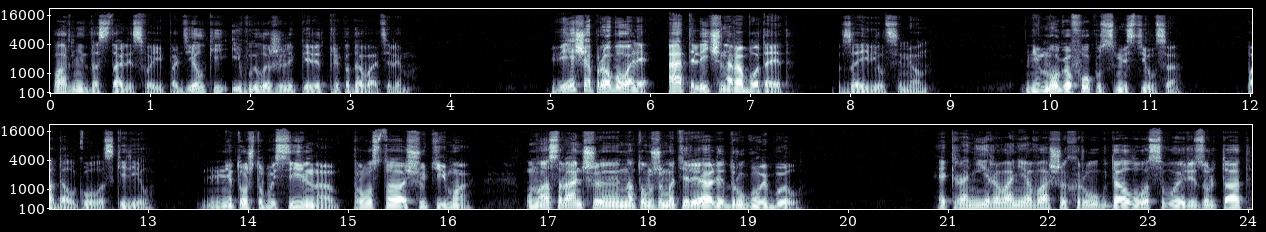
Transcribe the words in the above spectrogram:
Парни достали свои поделки и выложили перед преподавателем. «Вещь опробовали, отлично работает», — заявил Семен. «Немного фокус сместился», — подал голос Кирилл. «Не то чтобы сильно, просто ощутимо. У нас раньше на том же материале другой был». Экранирование ваших рук дало свой результат,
